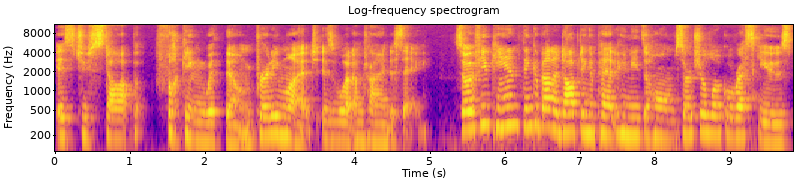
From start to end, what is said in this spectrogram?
is to stop fucking with them, pretty much is what I'm trying to say. So if you can, think about adopting a pet who needs a home. Search your local rescues.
